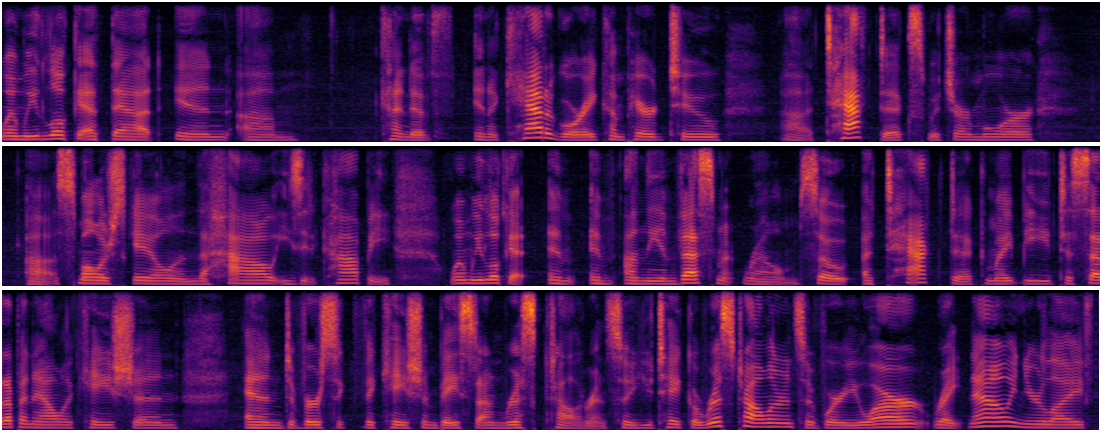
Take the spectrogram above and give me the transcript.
When we look at that in um, kind of in a category compared to uh, tactics, which are more uh, smaller scale and the how, easy to copy. When we look at in, in, on the investment realm, so a tactic might be to set up an allocation and diversification based on risk tolerance. So you take a risk tolerance of where you are right now in your life.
